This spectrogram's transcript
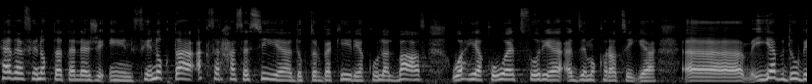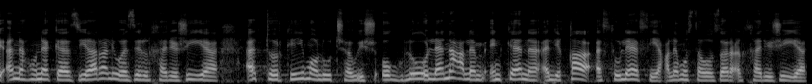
هذا في نقطة اللاجئين. في نقطة أكثر حساسية دكتور بكير يقول البعض وهي قوات سوريا الديمقراطية. آه، يبدو بأن هناك زيارة لوزير الخارجية التركي مولود شاويش أوغلو. لا نعلم إن كان اللقاء الثلاثي على مستوى وزراء الخارجية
